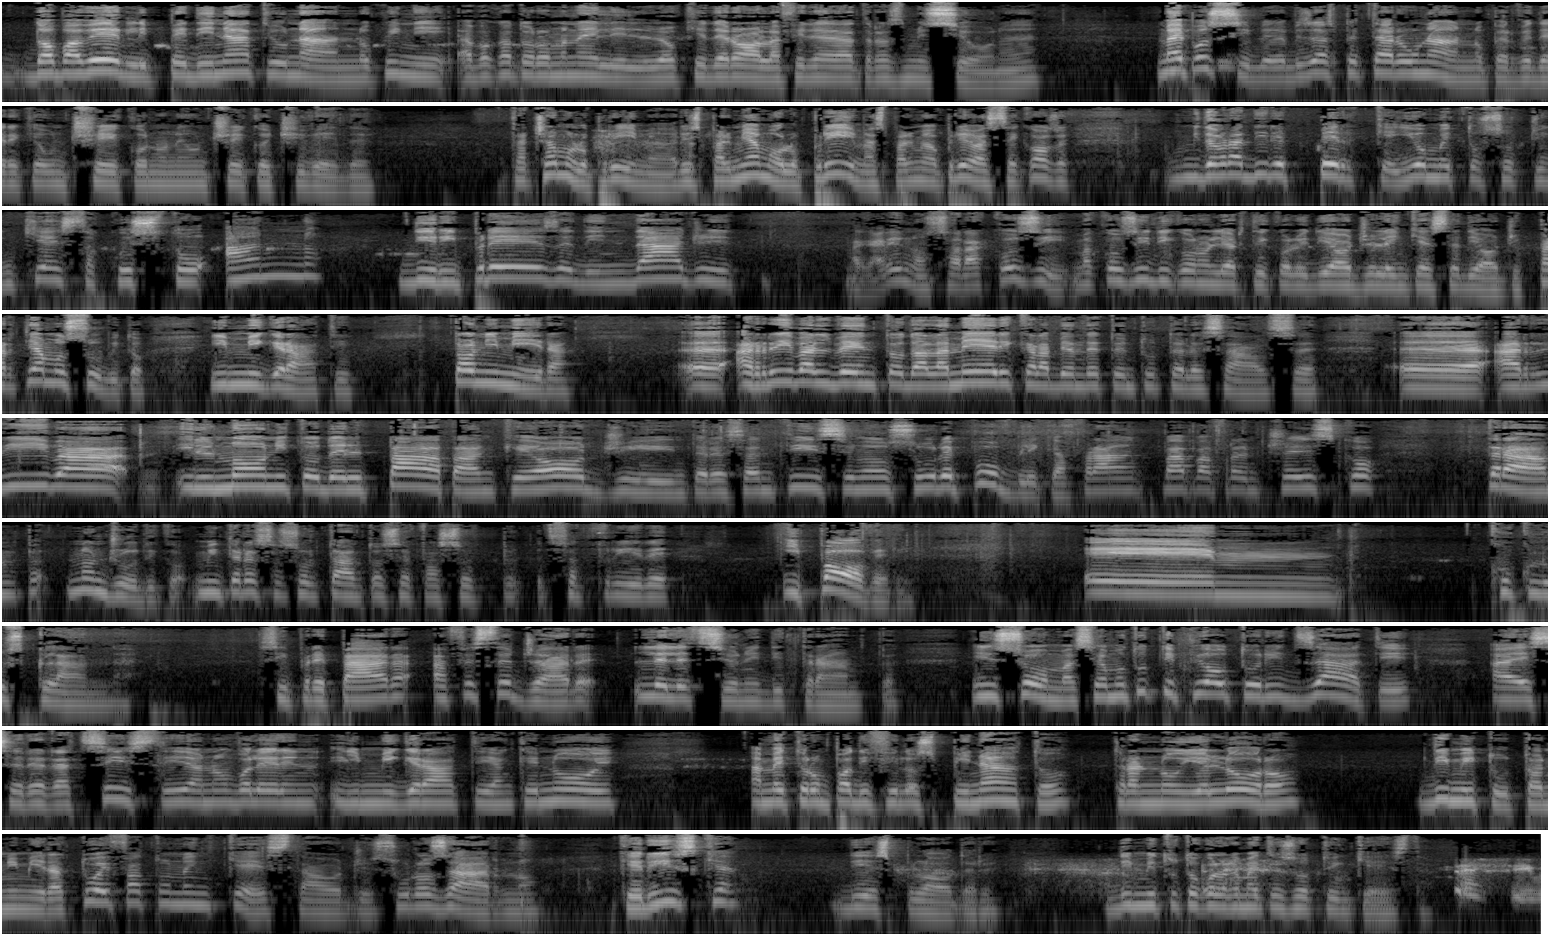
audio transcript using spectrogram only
dopo averli pedinati un anno, quindi Avvocato Romanelli lo chiederò alla fine della trasmissione, eh? ma è possibile, bisogna aspettare un anno per vedere che un cieco non è un cieco e ci vede. Facciamolo prima, risparmiamolo prima, risparmiamo prima queste cose. Mi dovrà dire perché io metto sotto inchiesta questo anno di riprese, di indagini. Magari non sarà così, ma così dicono gli articoli di oggi, le inchieste di oggi. Partiamo subito. Immigrati. Tony Mira. Eh, arriva il vento dall'America, l'abbiamo detto in tutte le salse. Eh, arriva il monito del Papa, anche oggi interessantissimo, su Repubblica. Fra- Papa Francesco, Trump, non giudico, mi interessa soltanto se fa soffrire i poveri. E, um, Ku Klux Klan si prepara a festeggiare le elezioni di Trump. Insomma, siamo tutti più autorizzati a essere razzisti, a non volere gli immigrati anche noi, a mettere un po' di filo spinato tra noi e loro? Dimmi tu, Tony Mira, tu hai fatto un'inchiesta oggi su Rosarno che rischia di esplodere. Dimmi tutto quello che metti sotto inchiesta. Eh sì,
